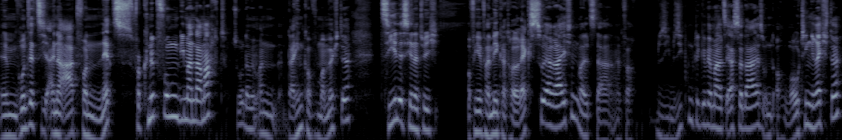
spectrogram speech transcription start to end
Ähm, grundsätzlich eine Art von Netzverknüpfung, die man da macht, so damit man da hinkommt, wo man möchte. Ziel ist hier natürlich auf jeden Fall Mekatol Rex zu erreichen, weil es da einfach sieben Siegpunkte gibt, wenn man als erster da ist und auch Voting-Rechte.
